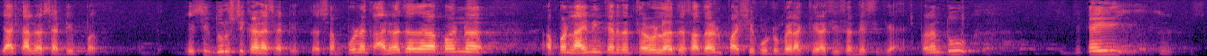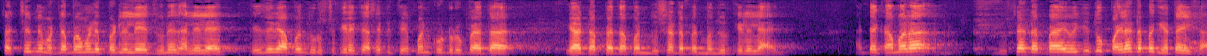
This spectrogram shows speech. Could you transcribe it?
या कालव्यासाठी प- बेसिक दुरुस्ती करण्यासाठी तर संपूर्ण कालव्याचा जर आपण आपण लाईनिंग करायचं ठरवलं तर साधारण पाचशे कोटी रुपये लागतील अशी सद्यस्थिती आहे. परंतु जे काही स्ट्रक्चर मी म्हटल्याप्रमाणे पडलेले आहेत जुने झालेले आहेत ते जरी आपण दुरुस्त केले त्यासाठी त्रेपन्न कोटी रुपये आता या टप्प्यात आपण दुसऱ्या टप्प्यात मंजूर केलेले आहेत. आणि त्या कामाला दुसऱ्या टप्प्याऐवजी तो पहिल्या टप्प्यात घेता येईल का?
